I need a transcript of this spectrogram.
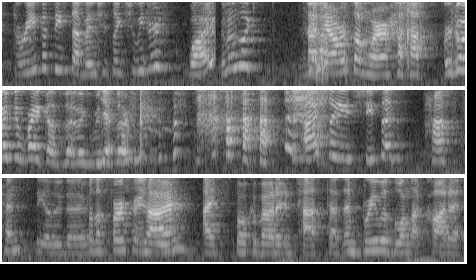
It's 3.57. She's like, should we drink wine? And I was like, Happy yeah. hour somewhere. We're going through breakups. I think we Yeah. deserve this. Actually, she said past tense the other day. For the first time, I spoke about it in past tense, and Brie was the one that caught it.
